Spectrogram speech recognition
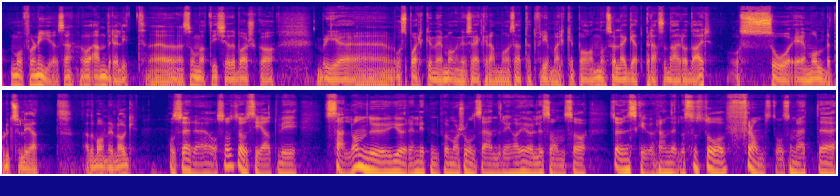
At en må fornye seg og endre litt. Eh, sånn at ikke det bare skal bli eh, å sparke ned Magnus Ekrem og sette et frimerke på han, og så legge et press der og der og så er Molde plutselig et, et vanlig lag. Og så er det også til å si at vi, selv om du gjør en liten formasjonsendring, og gjør litt sånn, så, så ønsker vi fremdeles å stå, framstå som et uh,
